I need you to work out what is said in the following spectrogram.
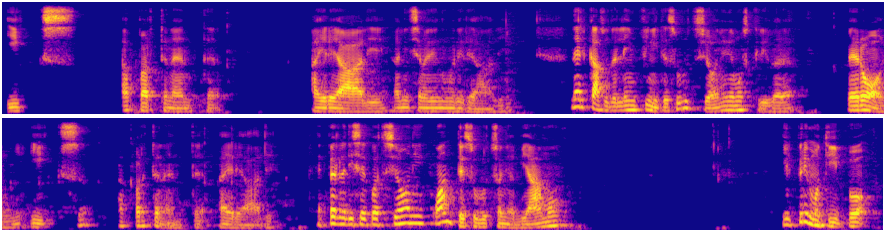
x appartenente ai reali, all'insieme dei numeri reali. Nel caso delle infinite soluzioni dobbiamo scrivere per ogni x appartenente ai reali. E per le disequazioni quante soluzioni abbiamo? Il primo tipo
